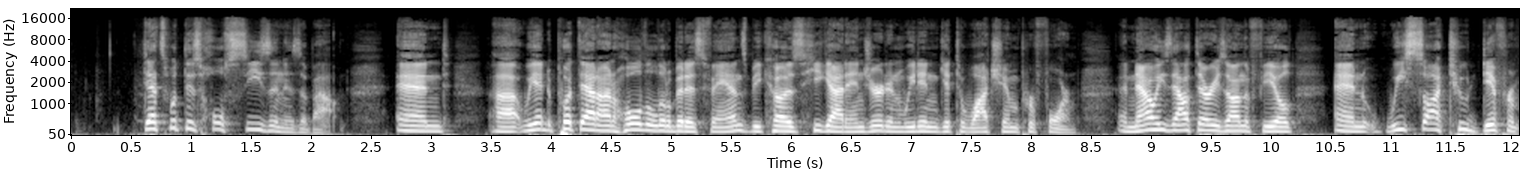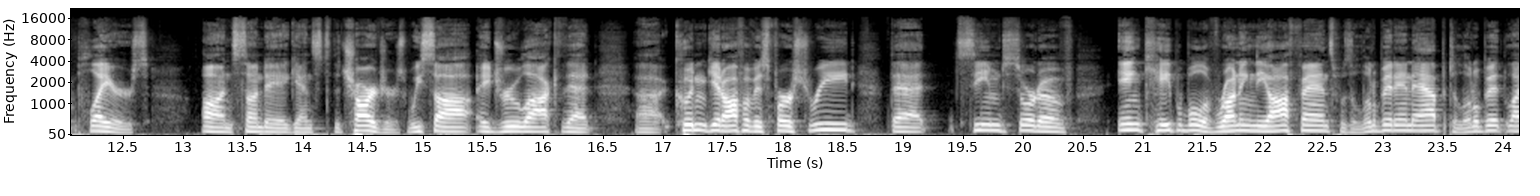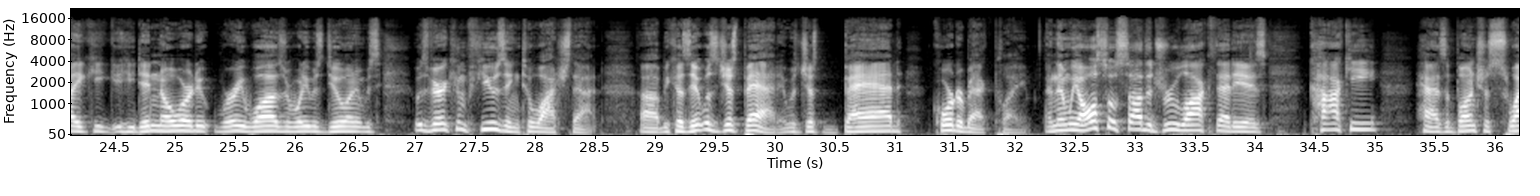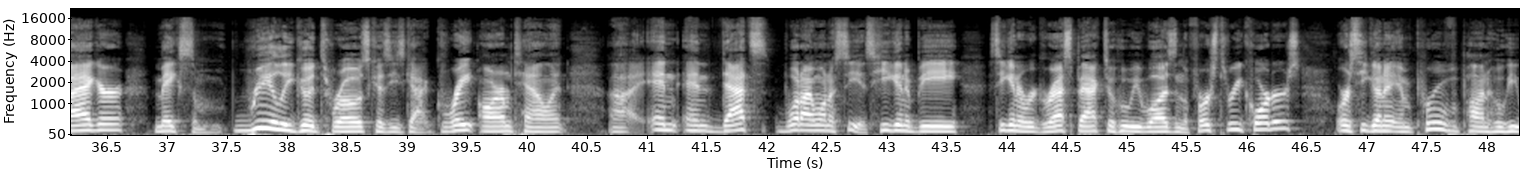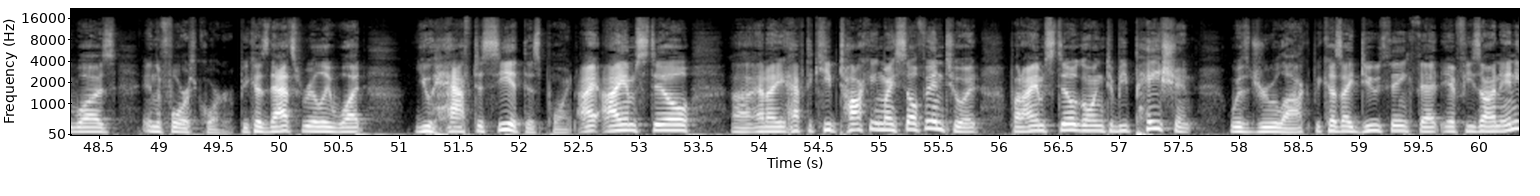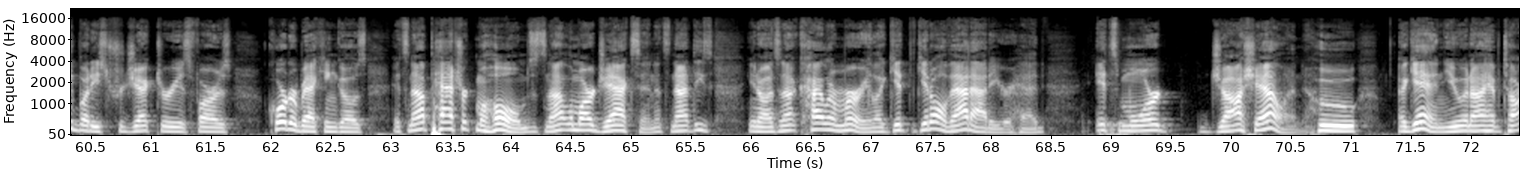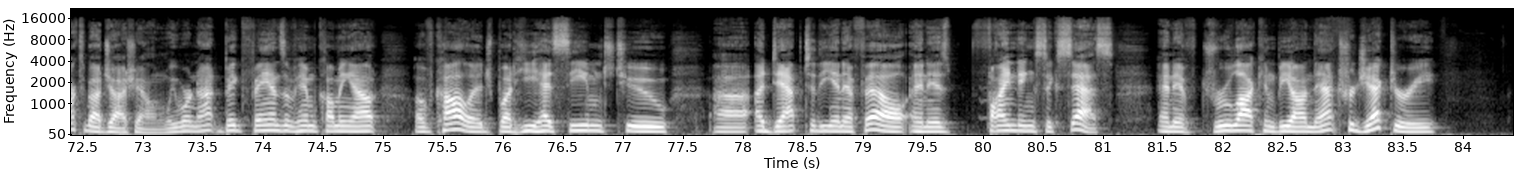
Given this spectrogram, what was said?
that's what this whole season is about. And uh, we had to put that on hold a little bit as fans because he got injured and we didn't get to watch him perform. And now he's out there, he's on the field, and we saw two different players on Sunday against the Chargers. We saw a Drew Lock that uh, couldn't get off of his first read, that seemed sort of incapable of running the offense, was a little bit inept, a little bit like he, he didn't know where to, where he was or what he was doing. It was it was very confusing to watch that uh, because it was just bad. It was just bad quarterback play. And then we also saw the Drew Lock that is cocky, has a bunch of swagger, makes some really good throws because he's got great arm talent. Uh, and and that's what I want to see. Is he going to be? Is he going to regress back to who he was in the first three quarters, or is he going to improve upon who he was in the fourth quarter? Because that's really what you have to see at this point. I, I am still, uh, and I have to keep talking myself into it, but I am still going to be patient with Drew Lock because I do think that if he's on anybody's trajectory as far as quarterbacking goes, it's not Patrick Mahomes, it's not Lamar Jackson, it's not these, you know, it's not Kyler Murray. Like get get all that out of your head. It's more Josh Allen, who again, you and I have talked about Josh Allen. We were not big fans of him coming out of college, but he has seemed to uh, adapt to the NFL and is finding success. And if Drew Lock can be on that trajectory,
